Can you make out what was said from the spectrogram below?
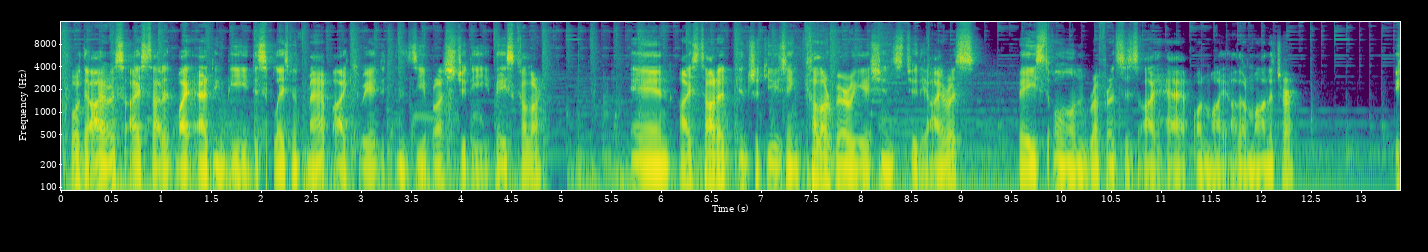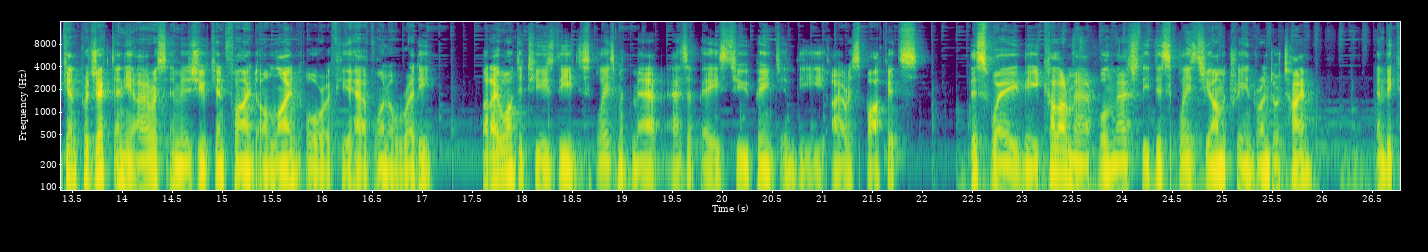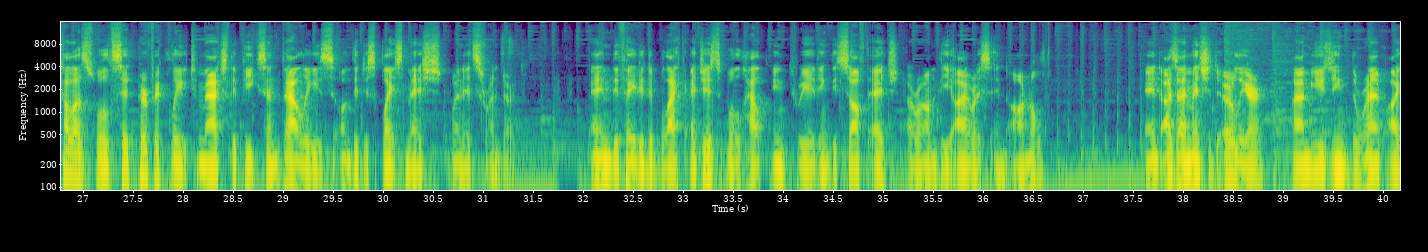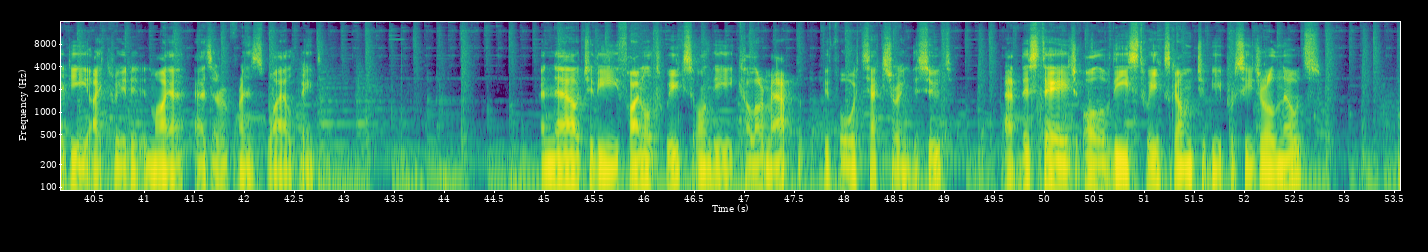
For the iris, I started by adding the displacement map I created in ZBrush to the base color, and I started introducing color variations to the iris based on references I have on my other monitor. You can project any iris image you can find online or if you have one already, but I wanted to use the displacement map as a base to paint in the iris pockets. This way, the color map will match the displaced geometry in render time, and the colors will sit perfectly to match the peaks and valleys on the displaced mesh when it's rendered. And the faded black edges will help in creating the soft edge around the iris in Arnold. And as I mentioned earlier, I'm using the ramp ID I created in Maya as a reference while painting. And now to the final tweaks on the color map before texturing the suit. At this stage, all of these tweaks going to be procedural nodes.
